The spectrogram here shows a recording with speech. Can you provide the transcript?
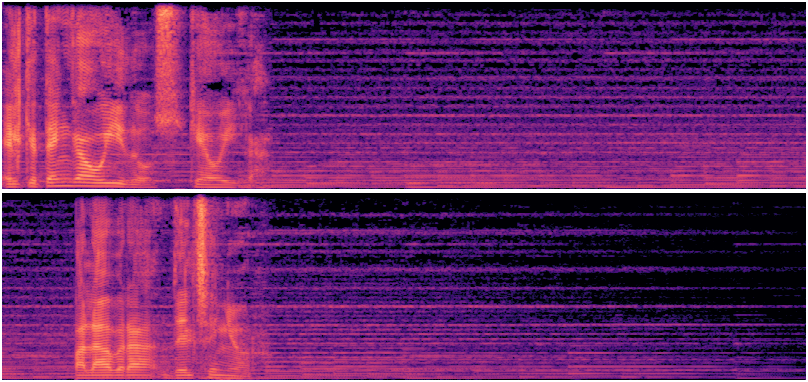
El que tenga oídos, que oiga. Palabra del Señor.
